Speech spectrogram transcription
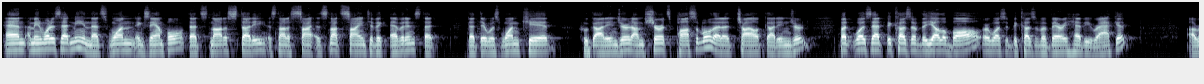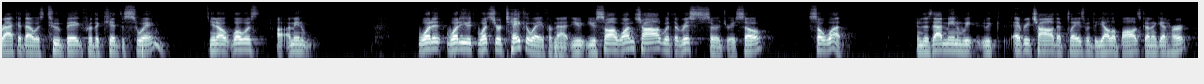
And I mean, what does that mean? That's one example. That's not a study. It's not a sci- it's not scientific evidence that that there was one kid who got injured. I'm sure it's possible that a child got injured, but was that because of the yellow ball or was it because of a very heavy racket? A racket that was too big for the kid to swing? You know, what was, uh, I mean, what is, what do you, what's your takeaway from that? You, you saw one child with the wrist surgery. So, so what? And does that mean we, we every child that plays with the yellow ball is going to get hurt?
